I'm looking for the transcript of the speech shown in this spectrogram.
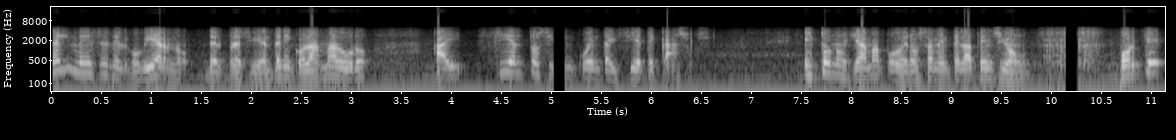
seis meses del gobierno del presidente Nicolás Maduro hay 157 casos. Esto nos llama poderosamente la atención porque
